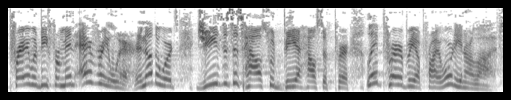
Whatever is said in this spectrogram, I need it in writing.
prayer would be for men everywhere. In other words, Jesus' house would be a house of prayer. Let prayer be a priority in our lives.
